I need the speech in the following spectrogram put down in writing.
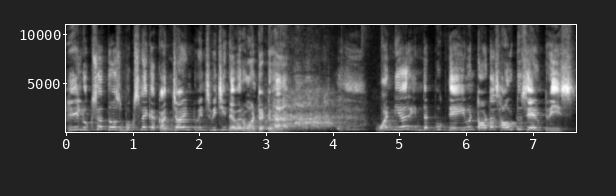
He looks at those books like a conjoined twins which he never wanted to have. One year in that book, they even taught us how to save trees.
